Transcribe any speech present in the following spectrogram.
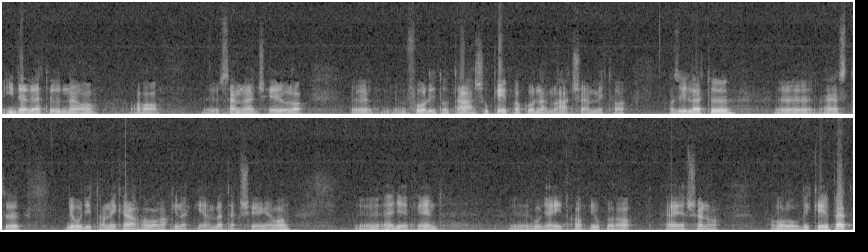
ide vetődne a, a szemlencséről a fordított állású kép, akkor nem lát semmit a, az illető. Ezt gyógyítani kell, ha valakinek ilyen betegsége van. Egyébként ugye itt kapjuk a, helyesen a, a valódi képet.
